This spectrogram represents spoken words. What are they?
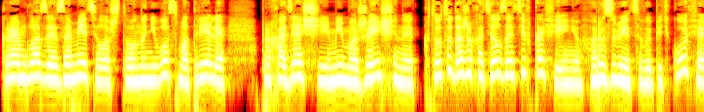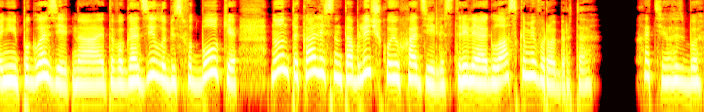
Краем глаза я заметила, что на него смотрели проходящие мимо женщины. Кто-то даже хотел зайти в кофейню. Разумеется, выпить кофе, а не поглазеть на этого годилу без футболки, но натыкались на табличку и уходили, стреляя глазками в Роберта. Хотелось бы.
